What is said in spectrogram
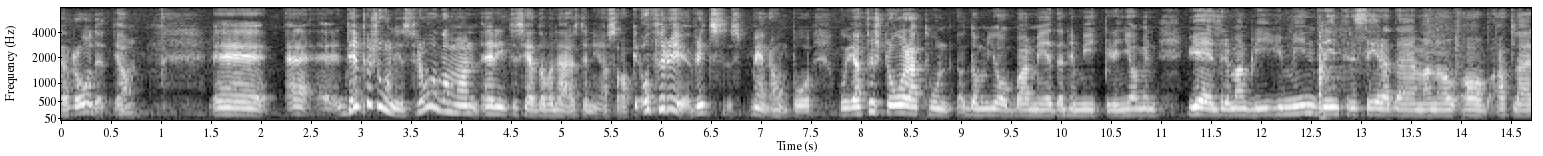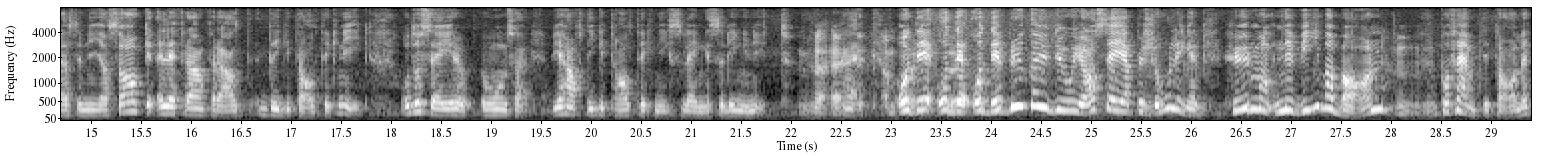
Ja. Rådet, ja. Eh, eh, det är en personlighetsfråga om man är intresserad av att lära sig nya saker. Och för övrigt menar hon på, och jag förstår att hon, de jobbar med den här mytbilden, ja men ju äldre man blir ju mindre intresserad är man av, av att lära sig nya saker eller framförallt digital teknik. Och då säger hon så här, vi har haft digital teknik så länge så det är inget nytt. Nej, Nej. det Och det, och, det, och det brukar ju du och jag säga personligen. Hur många, när vi var barn Mm. på 50-talet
